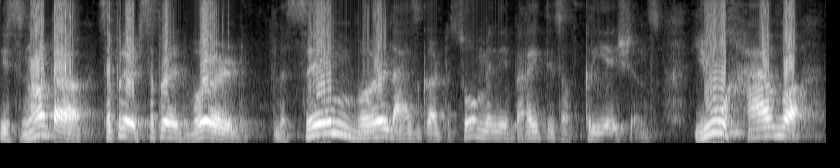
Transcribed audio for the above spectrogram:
it's not a separate, separate world. The same world has got so many varieties of creations. You have a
